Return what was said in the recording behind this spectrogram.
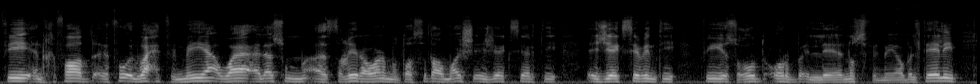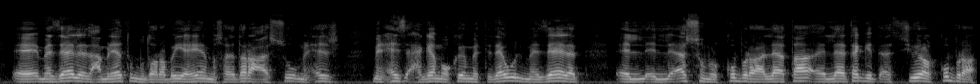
في انخفاض فوق الواحد في المية والأسهم الصغيرة والمتوسطة ومؤشر إي جي إكس 30 إي جي إكس 70 في صعود قرب النصف في المية. وبالتالي آه، ما زال العمليات المضاربية هي المسيطرة على السوق من حيث من حيث أحجام وقيم التداول ما زالت ال- الأسهم الكبرى لا لا تجد السيولة الكبرى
